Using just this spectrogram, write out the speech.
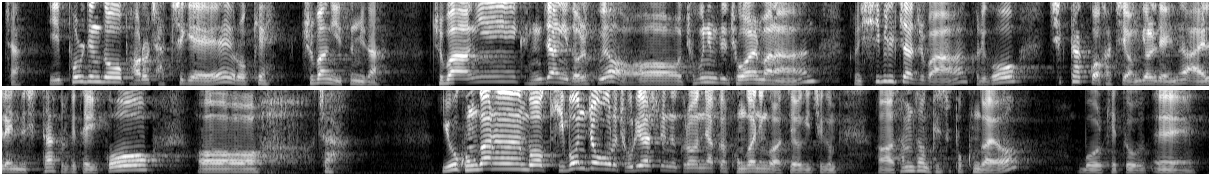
자 이 폴딩 도어 바로 좌측에 이렇게 주방이 있습니다. 주방이 굉장히 넓고요. 어, 주부님들이 좋아할 만한 그런 11자 주방 그리고 식탁과 같이 연결되어 있는 아일랜드 식탁 그렇게 되어 있고 어, 자, 이 공간은 뭐 기본적으로 조리할 수 있는 그런 약간 공간인 것 같아요. 여기 지금 어, 삼성 비스포크인가요? 뭐 이렇게 또 예,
